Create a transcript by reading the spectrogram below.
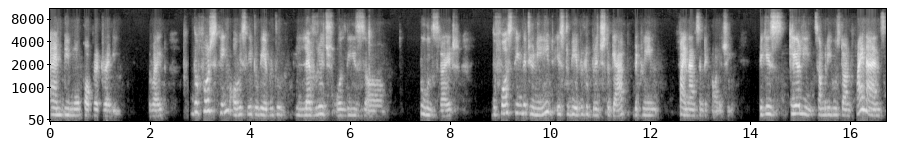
and be more corporate ready right? The first thing obviously to be able to leverage all these uh, tools right? The first thing that you need is to be able to bridge the gap between finance and technology. Because clearly somebody who's done finance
